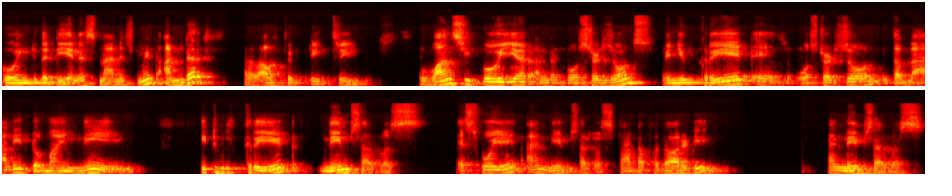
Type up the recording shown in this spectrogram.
going to the DNS management under Route 53. Once you go here under hosted zones, when you create a hosted zone with a valid domain name, it will create name servers, SOA and name servers, start of authority and name servers.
